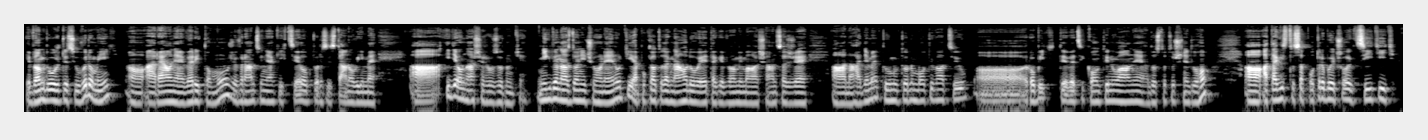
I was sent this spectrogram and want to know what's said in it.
je veľmi dôležité si uvedomiť a reálne aj veriť tomu, že v rámci nejakých cieľov, ktoré si stanovíme, a ide o naše rozhodnutie. Nikto nás do ničoho nenutí a pokiaľ to tak náhodou je, tak je veľmi malá šanca, že nájdeme tú vnútornú motiváciu robiť tie veci kontinuálne a dostatočne dlho. A, takisto sa potrebuje človek cítiť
